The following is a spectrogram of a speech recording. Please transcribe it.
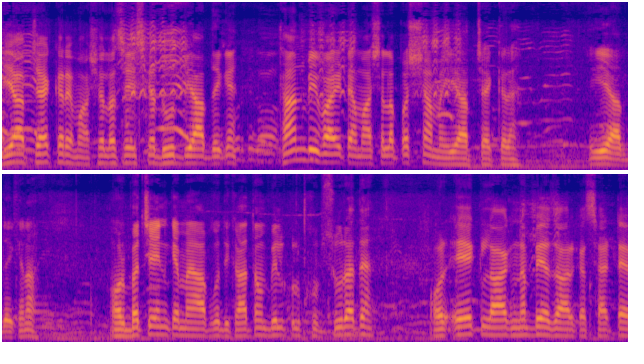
یہ آپ چیک کریں، ماشاءاللہ سے اس کا دودھ بھی آپ دیکھیں۔ تھن بھی وائٹ ہے، ماشاءاللہ پشا میں یہ آپ چیک کریں۔ یہ آپ دیکھیں نا۔ اور بچے ان کے میں آپ کو دکھاتا ہوں، بالکل خوبصورت ہے اور ایک لاکھ نبے ہزار کا سیٹ ہے،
